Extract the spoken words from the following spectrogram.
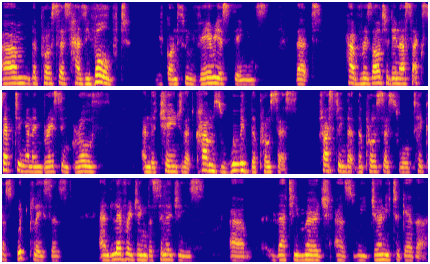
Um, the process has evolved. We've gone through various things that have resulted in us accepting and embracing growth and the change that comes with the process, trusting that the process will take us good places and leveraging the synergies um, that emerge as we journey together.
